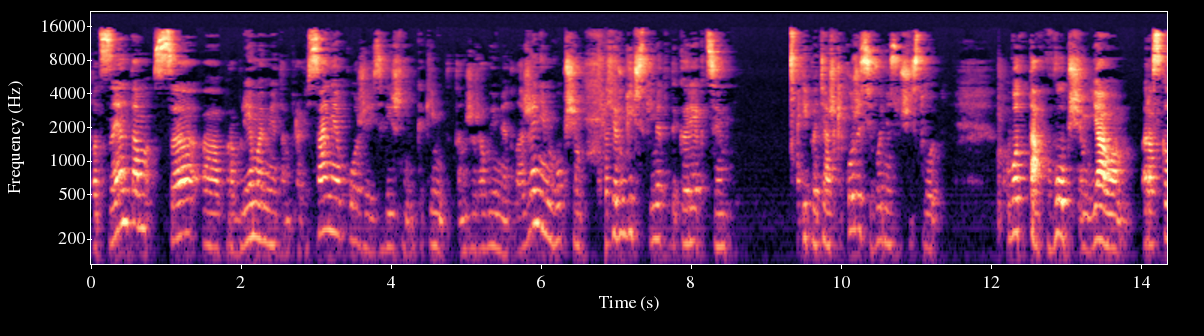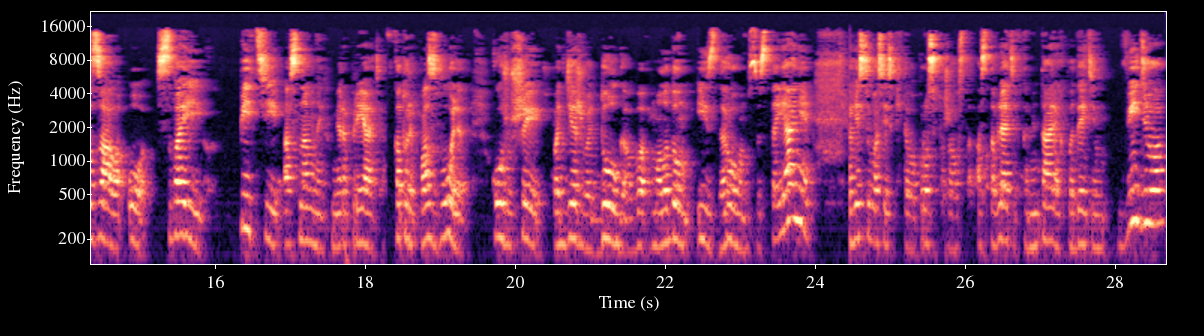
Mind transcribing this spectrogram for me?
пациентам с а, проблемами там, провисания кожи, излишними какими-то там жировыми отложениями. В общем, хирургические методы коррекции и подтяжки кожи сегодня существуют. Вот так, в общем, я вам рассказала о своих пяти основных мероприятиях, которые позволят кожу шеи поддерживать долго в молодом и здоровом состоянии. Если у вас есть какие-то вопросы, пожалуйста, оставляйте в комментариях под этим видео.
